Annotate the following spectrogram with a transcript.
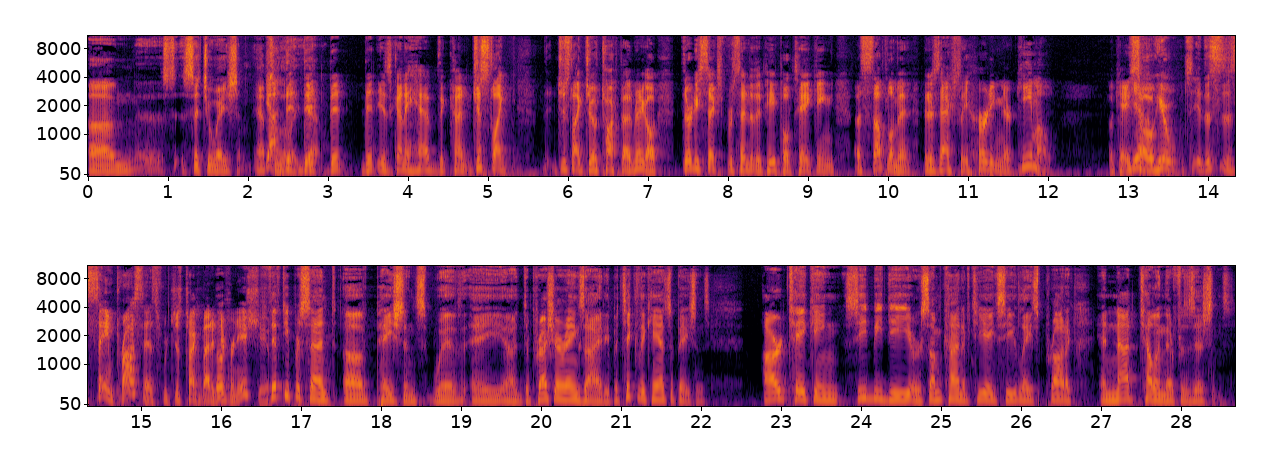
um, uh, s- situation. Absolutely, that, that, that that is going to have the kind just like just like Joe talked about a minute ago, 36% of the people taking a supplement that is actually hurting their chemo. Okay, so here, this is the same process. We're just talking about a different issue. Fifty percent of patients with a uh, depression or anxiety, particularly cancer patients, are taking CBD or some kind of THC laced product and not telling their physicians.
